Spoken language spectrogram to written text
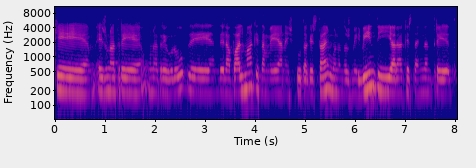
que és un altre, un altre grup de, de La Palma que també ha nascut aquest any, bueno, en 2020, i ara aquest any han tret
